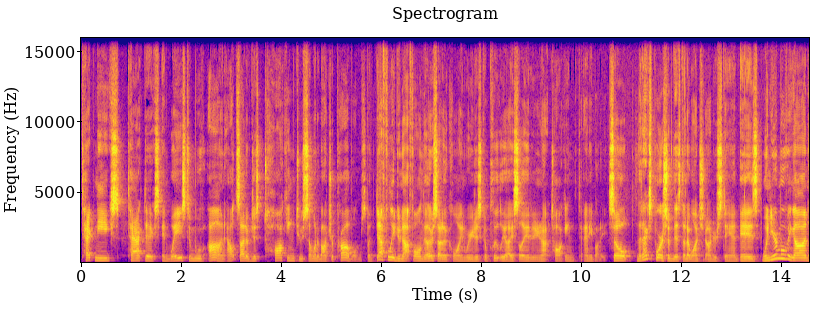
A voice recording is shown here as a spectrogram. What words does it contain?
techniques, tactics, tactics and ways to move on outside of just talking to someone about your problems. But definitely do not fall on the other side of the coin where you're just completely isolated and you're not talking to anybody. So, the next portion of this that I want you to understand is when you're moving on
